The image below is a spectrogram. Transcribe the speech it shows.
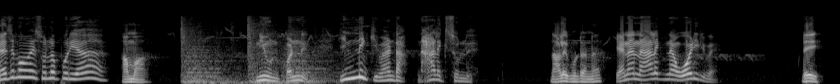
நிஜமாவே சொல்ல போறியா? ஆமாம் நீ ஒன்று பண்ணு. இன்னைக்கு வேண்டாம். நாளைக்கு சொல்லு. நாளைக்கு மட்டும் என்ன? ஏன்னா நாளைக்கு நான் ஓடிடுவேன். டேய்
